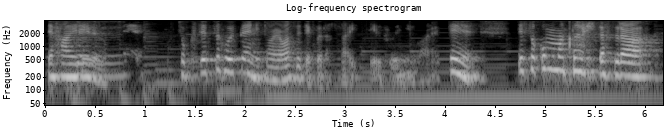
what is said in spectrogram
で入れるので。直接保育園に問い合わせてくださいっていうふうに言われてでそこもまたひたすら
